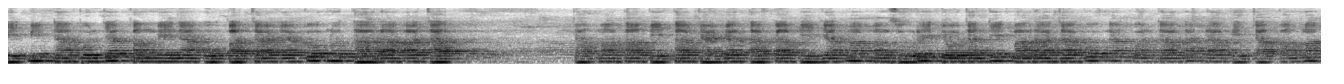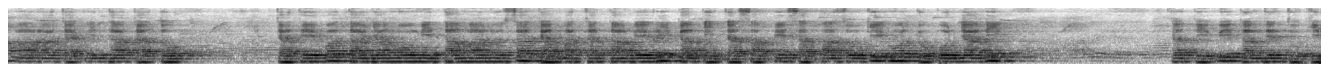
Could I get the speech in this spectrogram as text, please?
อิมินาปุญญกรรมเมนะอุปัจจายกุนุตาราอาจักจัมาตาปิตาจายาตากาปิยมะมังสุริโยจันทิมาราจาภุนะวันตานาราปิจัปังมะมาราจอินทาจตุจเทวตายาโมมิตามานุสะจมัจจตาเวริกาปิจะสัพเพสัตตาสุขีโหตุปุญญานิ กติวิธังเทนตุกิ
